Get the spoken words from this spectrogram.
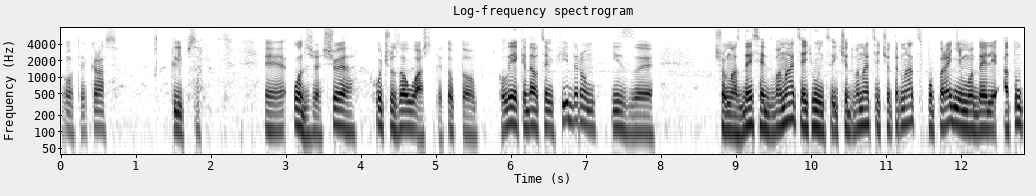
От якраз кліпса. Е, отже, що я хочу зауважити. Тобто, коли я кидав цим фідером із е, що у нас 10-12 унцій чи 12-14 попередні моделі, а тут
